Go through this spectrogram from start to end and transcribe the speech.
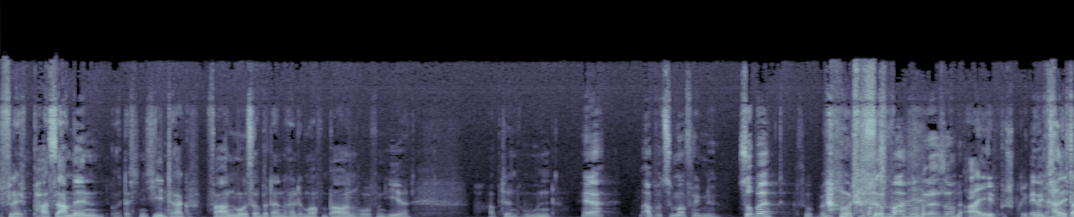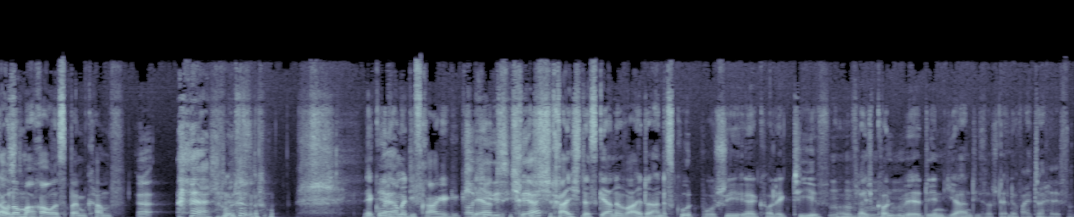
vielleicht ein paar sammeln, dass ich nicht jeden Tag fahren muss, aber dann halt immer auf dem Bauernhof und hier habt ihr ein Huhn, Ja, ab und zu mal vielleicht eine Suppe Suppe oder so. machen oder so. Ein Ei springt dann vielleicht auch noch mal raus beim Kampf. Ja. Ja gut, Ja. haben wir die Frage geklärt. Okay, geklärt. Ich, ich reiche das gerne weiter an das Kotbuschi-Kollektiv. Mhm, Vielleicht konnten wir denen hier an dieser Stelle weiterhelfen.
